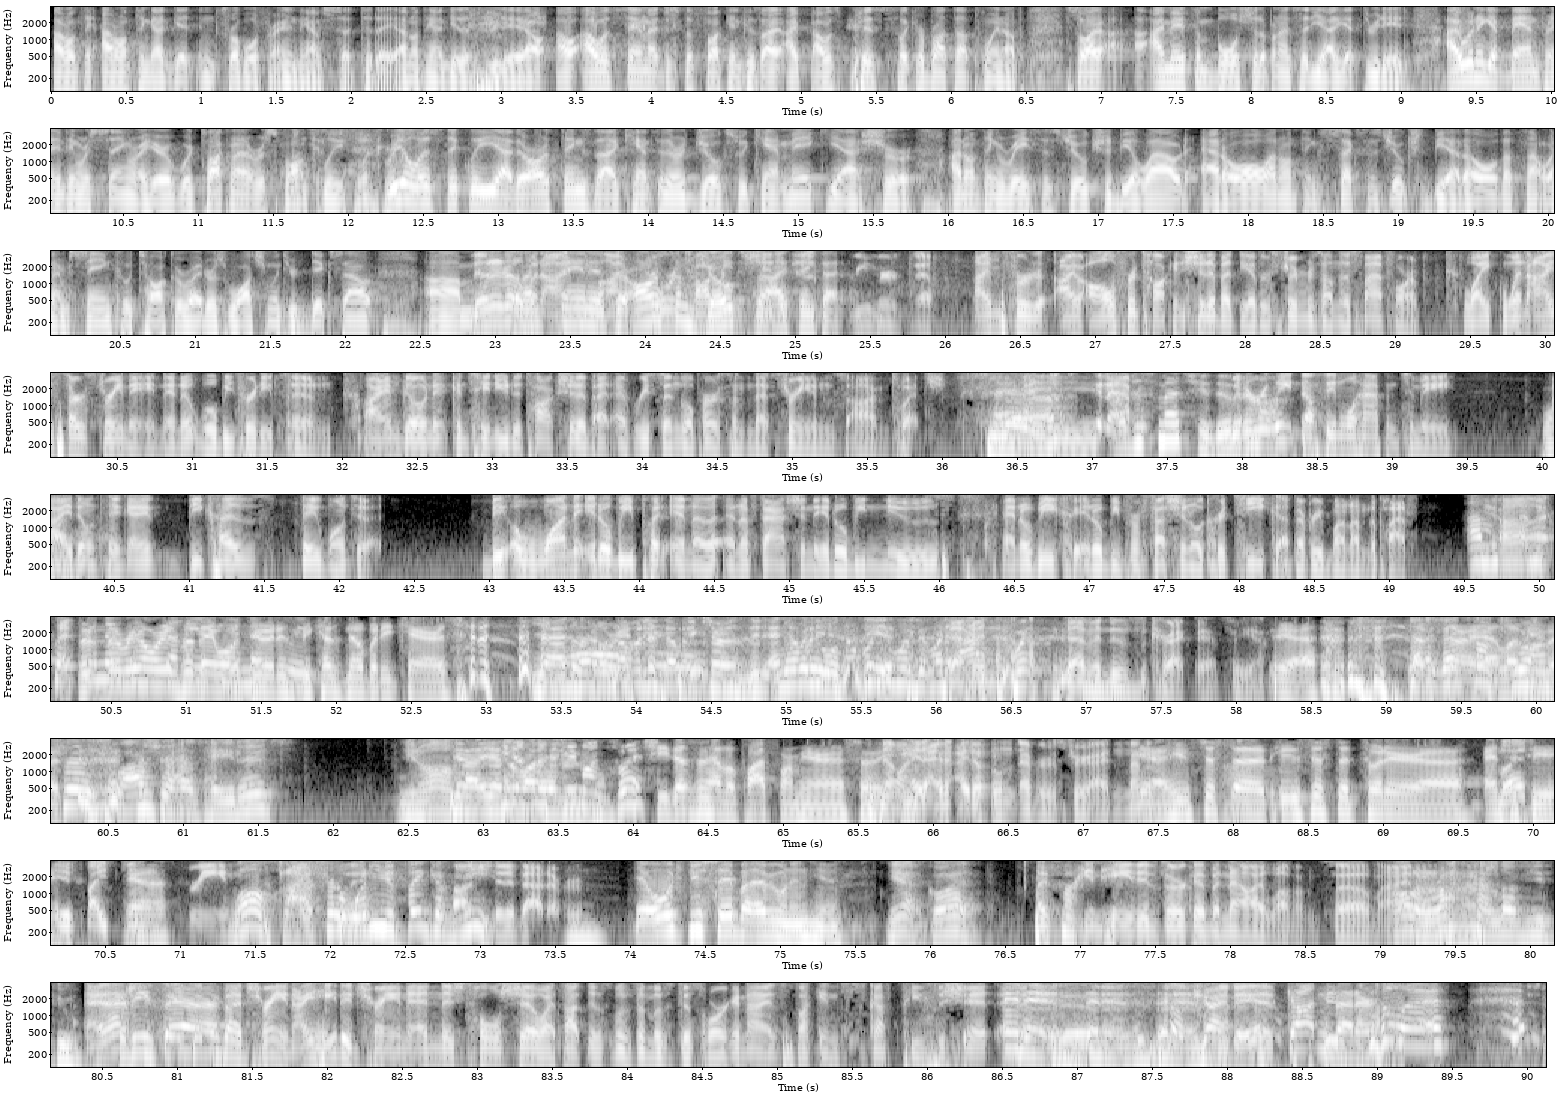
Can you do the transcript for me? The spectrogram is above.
I don't think I don't think I'd get in trouble for anything I've said today. I don't think I'd get a three day. I, I, I was saying that just to fucking because I, I I was pissed. Slicker brought that point up, so I I made some bullshit up and I said yeah I get three day. I wouldn't get banned for anything we're saying right here. We're talking about it responsibly. Realistically, yeah, there are things that I can't say. There are jokes we can't make. Yeah, sure. I don't think racist jokes should be allowed at all. I don't think sexist jokes should be at all. That's not what I'm saying. Kotaku writers watching with your dicks out. Um, No, no, no. What I'm saying I'm, is there I'm are some jokes that I think that though. I'm for I'm all for talking shit about the other streamers on this platform. Like when I start streaming, and it will be pretty soon, I am going to continue to talk shit about every single person that streams on Twitch. Yeah, And I just met you, dude. Literally nothing will happen to me. Why? I don't think I because they won't do it. Be, one, it'll be put in a in a fashion. It'll be news, and it'll be it'll be professional critique of everyone on the platform. I'm, Uh, I'm the, clicking the this real reason they won't do it is week. because nobody cares. Yeah, no, nobody nobody cares, dude. And Nobody will see it. Would, would ask, Devin, Devin is the correct answer. Yeah. Yeah, I'm That- that's sorry. Not true. you, I'm but- sure Slasher has haters. You know, I'm, yeah, yeah. He doesn't stream on. Twitch. He doesn't have a platform here, so No, he- I, I, I don't ever stream. I'm not yeah, streamer. he's just a he's just a Twitter uh, But entity. if I did Yeah. stream, Well, Slasher, what do you think of me? Shit about everyone. Yeah, what would you say about everyone in here? Yeah, go ahead. I fucking hated Zerka, but now I love him. So I All don't right, know. I love you too. And actually, say fair- something about Train. I hated Train and this whole show. I thought this was the most disorganized, fucking scuffed piece of shit. It is. It is. It is. Kind of is. It's gotten better. Less.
